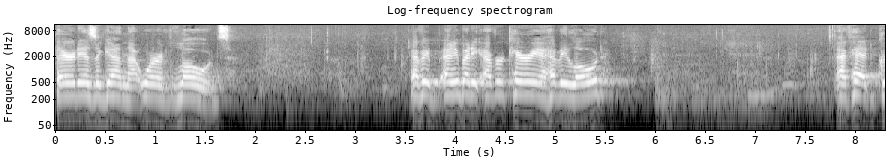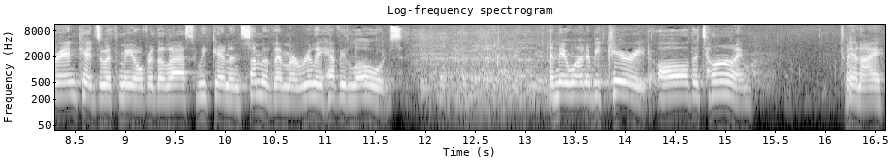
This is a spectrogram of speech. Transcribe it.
There it is again, that word loads. Anybody ever carry a heavy load? I've had grandkids with me over the last weekend, and some of them are really heavy loads. and they want to be carried all the time. And I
